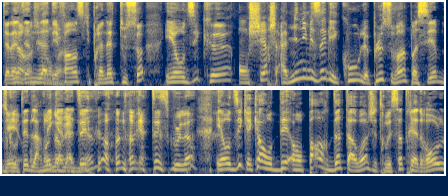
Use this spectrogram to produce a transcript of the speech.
canadienne Non, ni je la défense qui prenait tout ça. Et on dit que on cherche à minimiser les coûts le plus souvent possible du côté de l'armée raté- canadienne. on a raté ce coup-là. Et on dit que quand on, dé- on part d'Ottawa, j'ai trouvé ça très drôle,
